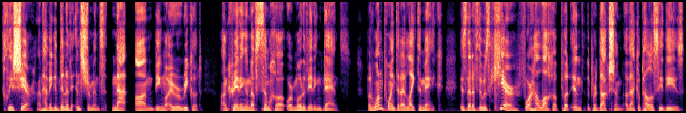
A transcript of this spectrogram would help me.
klishir, on having a din of instruments, not on being ma'ira rikud, on creating enough simcha or motivating dance. But one point that I'd like to make is that if there was kir for halacha put into the production of a cappella CDs,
